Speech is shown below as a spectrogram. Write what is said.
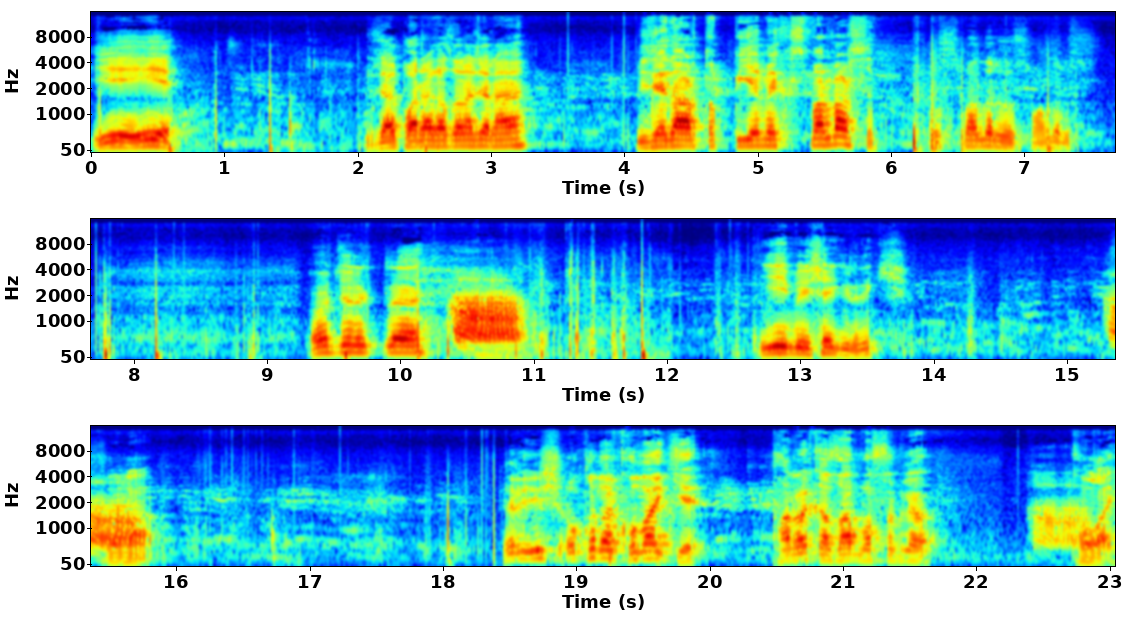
İyi iyi. Güzel para kazanacaksın ha. Bize de artık bir yemek ısmarlarsın. Ismarlarız ısmarlarız. Öncelikle iyi bir işe girdik. Sonra yani iş o kadar kolay ki para kazanması bile kolay.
